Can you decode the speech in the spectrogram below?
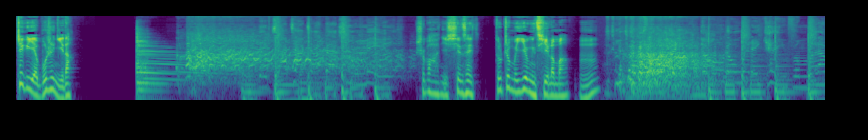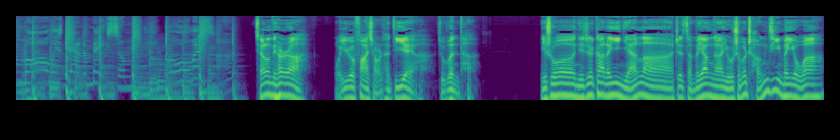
这个也不是你的，是吧？你现在都这么硬气了吗？嗯。前两天啊，我一个发小他爹呀就问他。你说你这干了一年了，这怎么样啊？有什么成绩没有啊？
